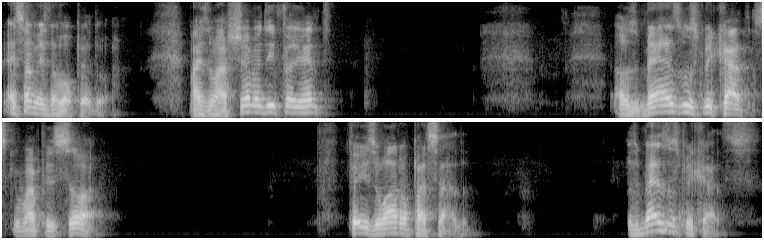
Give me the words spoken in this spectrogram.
Essa vez não vou perdoar. Mas no Hashem é diferente. Os mesmos pecados que uma pessoa fez o ano passado, os mesmos pecados,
